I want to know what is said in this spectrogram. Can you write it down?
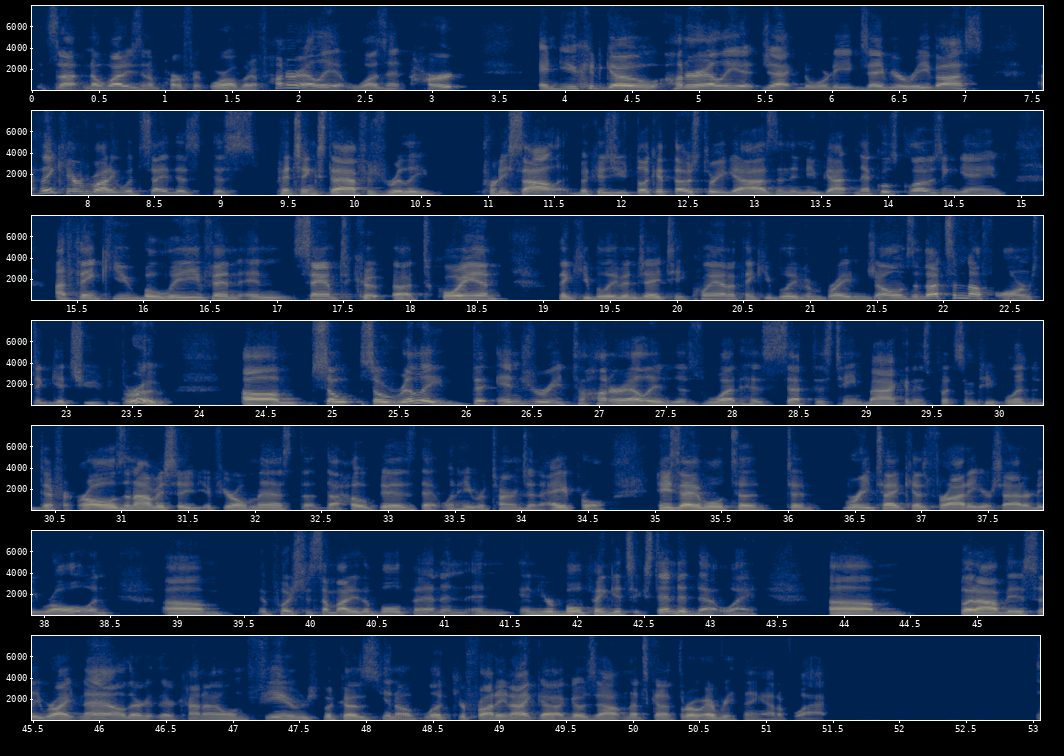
it's not nobody's in a perfect world, but if Hunter Elliott wasn't hurt and you could go Hunter Elliott, Jack Dougherty, Xavier Rivas, I think everybody would say this this pitching staff is really pretty solid because you look at those three guys and then you've got Nichols closing games. I think you believe in in Sam Tookoian. Uh, I think you believe in JT Quinn. I think you believe in Braden Jones, and that's enough arms to get you through. Um, so so really the injury to Hunter Elliott is what has set this team back and has put some people into different roles. And obviously, if you're Ole Miss, the, the hope is that when he returns in April, he's able to to retake his Friday or Saturday role and um, it pushes somebody to the bullpen and and and your bullpen gets extended that way. Um, but obviously, right now they're they're kind of on fumes because you know, look, your Friday night guy goes out and that's going to throw everything out of whack.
